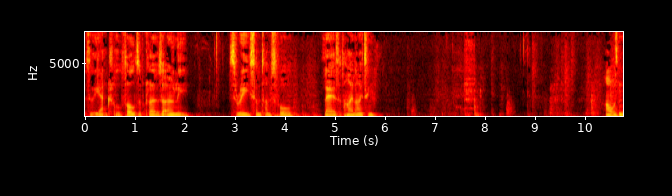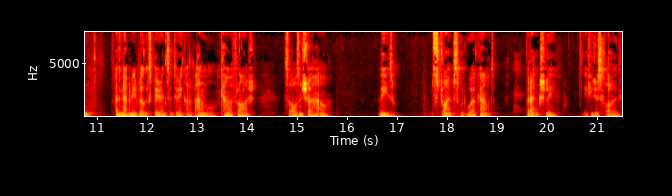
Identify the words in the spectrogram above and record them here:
so the actual folds of clothes are only three, sometimes four layers of highlighting. I wasn't, I didn't have any real experience of doing kind of animal camouflage, so I wasn't sure how these stripes would work out. But actually, if you just followed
